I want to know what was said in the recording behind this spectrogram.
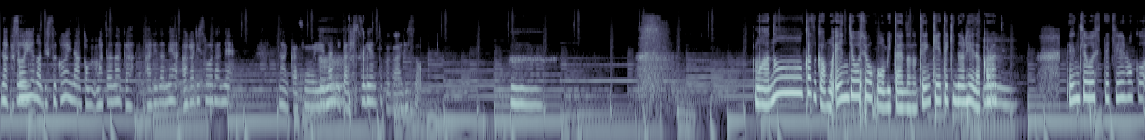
なんかそういうのですごいなんかまたなんかあれだね。上がりそうだね。なんかそういう何か実現とかがありそう。うん。もうあの数々はもう炎上商法みたいなの典型的な例だから、うん炎上して注目を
